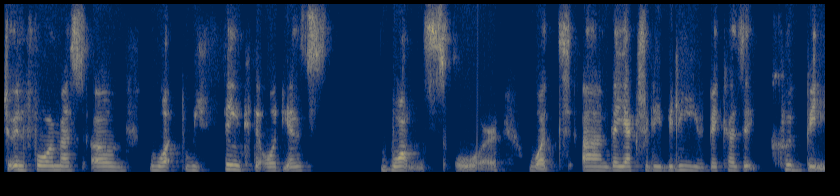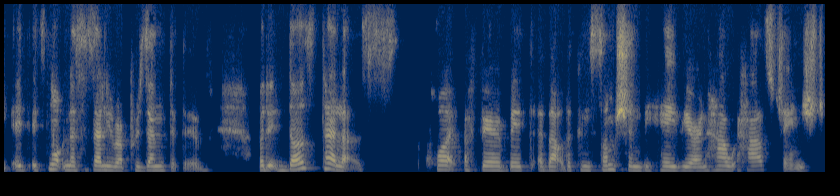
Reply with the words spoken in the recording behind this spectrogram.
to inform us of what we think the audience wants or what um, they actually believe, because it could be, it, it's not necessarily representative, but it does tell us quite a fair bit about the consumption behavior and how it has changed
